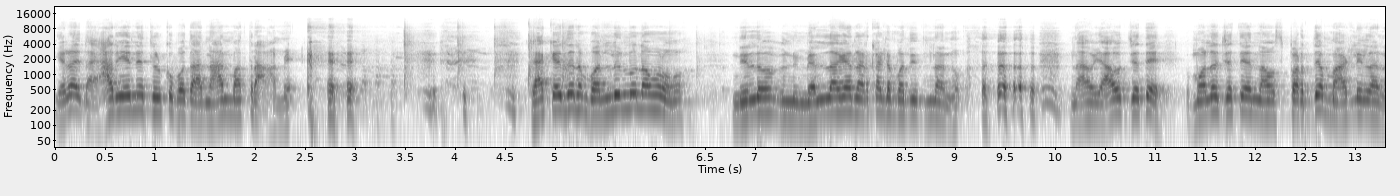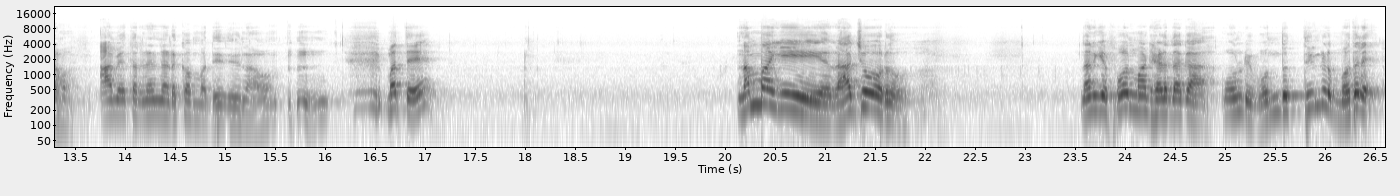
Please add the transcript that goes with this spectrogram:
ಏನೋ ಯಾರು ಏನೇ ತಿಳ್ಕೊಬೋದು ನಾನು ಮಾತ್ರ ಆಮೆ. ಯಾಕೆಂದರೆ ಮೊದಲು ನಾವು ನಿಲ್ಲೋ, ಮೆಲ್ಲಾಗೆ ನಡ್ಕೊಂಡು ಬಂದಿದ್ದು ನಾನು. ನಾವು ಯಾವ ಜೊತೆ ಮೊಲದ ಜೊತೆ ನಾವು ಸ್ಪರ್ಧೆ ಮಾಡಲಿಲ್ಲ ನಾವು. ಆಮೆ ಥರನೇ ನಡ್ಕೊಂಡು ಬಂದಿದ್ದೀವಿ ನಾವು. ಮತ್ತು, ನಮ್ಮ ಈ ರಾಜು ಅವರು ನನಗೆ ಫೋನ್ ಮಾಡಿ ಹೇಳಿದಾಗ ಓನ್ಲಿ ಒಂದು ತಿಂಗಳು ಮೊದಲೇ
